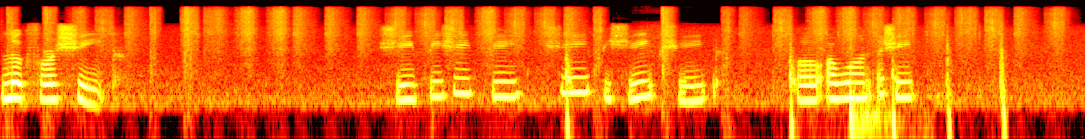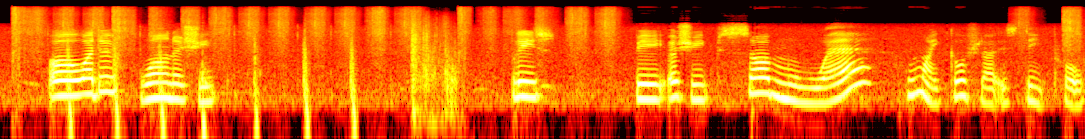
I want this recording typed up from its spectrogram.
look for a sheep. Sheepy, sheepy, sheepy, sheep, sheep. Oh, I want a sheep. Oh, I do want a sheep. Please be a sheep somewhere. Oh my gosh, that is deep hole.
